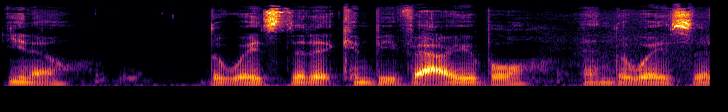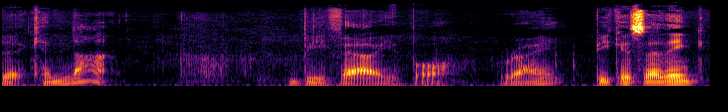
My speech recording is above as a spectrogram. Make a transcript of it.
you know, the ways that it can be valuable and the ways that it cannot be valuable, right? Because I think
